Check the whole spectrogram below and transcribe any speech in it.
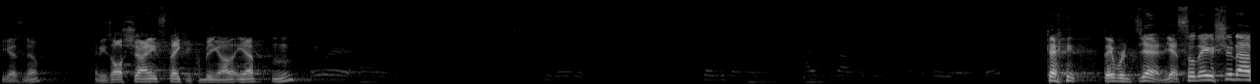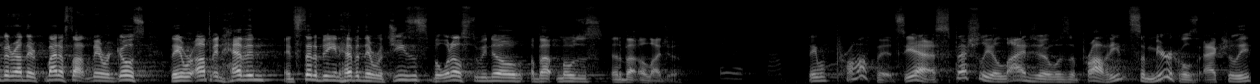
Do you guys know? And he's all shiny. Thank you for being on it. Yeah? Mm-hmm. Okay, they were dead. Yes, so they should not have been around there. Might have thought they were ghosts. They were up in heaven. Instead of being in heaven, they were with Jesus. But what else do we know about Moses and about Elijah? They were prophets. Yeah, especially Elijah was a prophet. He did some miracles, actually.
